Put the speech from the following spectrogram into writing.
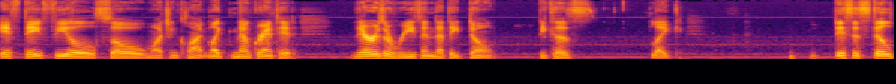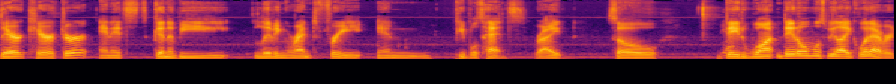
if they feel so much inclined like now granted there is a reason that they don't because like this is still their character and it's gonna be living rent free in people's heads right so Yeah. they'd want they'd almost be like whatever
